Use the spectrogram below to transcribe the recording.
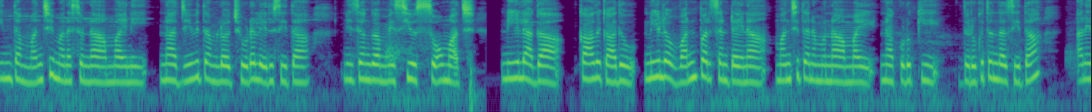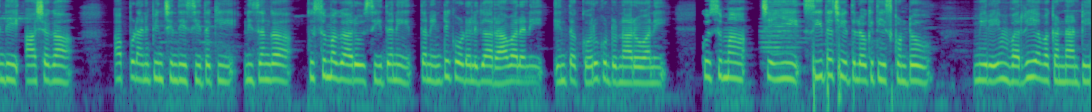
ఇంత మంచి మనసున్న అమ్మాయిని నా జీవితంలో చూడలేదు సీత. నిజంగా మిస్ యూ సో మచ్ నీలాగా కాదు కాదు నీలో వన్ పర్సెంట్ అయినా మంచితనం ఉన్న అమ్మాయి నా కొడుక్కి దొరుకుతుందా సీత? అనింది ఆశగా. అప్పుడు అనిపించింది సీతకి నిజంగా కుసుమ గారు సీతని తన ఇంటి కోడలిగా రావాలని ఎంత కోరుకుంటున్నారో అని. కుసుమ చెయ్యి సీత చేతిలోకి తీసుకుంటూ మీరేం వర్రీ అవ్వకండా ఆంటీ.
